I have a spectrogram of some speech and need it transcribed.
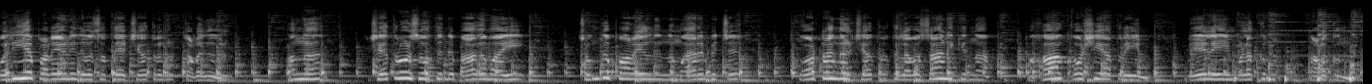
വലിയ പടയണി ദിവസത്തെ ക്ഷേത്ര ചടങ്ങുകൾ. അന്ന് ക്ഷേത്രോത്സവത്തിന്റെ ഭാഗമായി ചുങ്കപ്പാറയിൽ നിന്നും ആരംഭിച്ച് കോട്ടാങ്ങൽ ക്ഷേത്രത്തിൽ അവസാനിക്കുന്ന മഹാഘോഷയാത്രയും വേലയും വിളക്കും നടക്കുന്നു.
